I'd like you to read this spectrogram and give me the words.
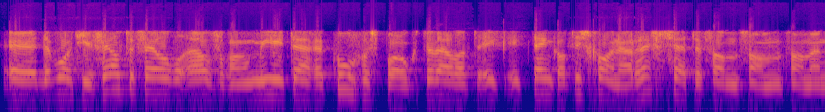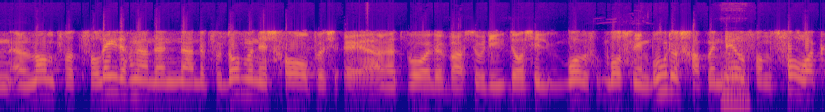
Eh, er wordt hier veel te veel over een militaire coup gesproken. Terwijl het, ik, ik denk dat het is gewoon een rechtzetten van, van, van een, een land wat volledig naar de, naar de verdommenis geholpen eh, aan het worden was door die, door die mo- moslimbroederschap. Een deel van het volk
